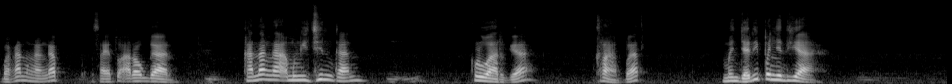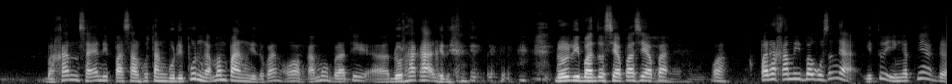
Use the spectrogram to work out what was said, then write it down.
bahkan menganggap saya itu arogan. Hmm. Karena nggak mengizinkan Mhm. keluarga, kerabat menjadi penyedia. Bahkan saya di pasar hutang budi pun nggak mempan gitu kan oh kamu berarti eh, durhaka gitu dulu dibantu siapa siapa pada kami bagus enggak itu ingatnya ke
